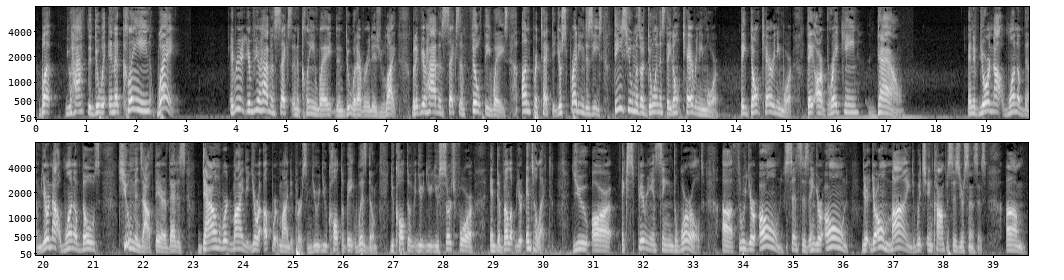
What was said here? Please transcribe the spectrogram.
But you have to do it in a clean way. If you're if you're having sex in a clean way, then do whatever it is you like. But if you're having sex in filthy ways, unprotected, you're spreading disease. These humans are doing this, they don't care anymore. They don't care anymore. They are breaking down And if you're not one of them, you're not one of those humans out there that is downward minded. You're an upward minded person. You you cultivate wisdom. You cultivate you, you you search for and develop your intellect. You are experiencing the world uh, through your own senses and your own your your own mind, which encompasses your senses. Um,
